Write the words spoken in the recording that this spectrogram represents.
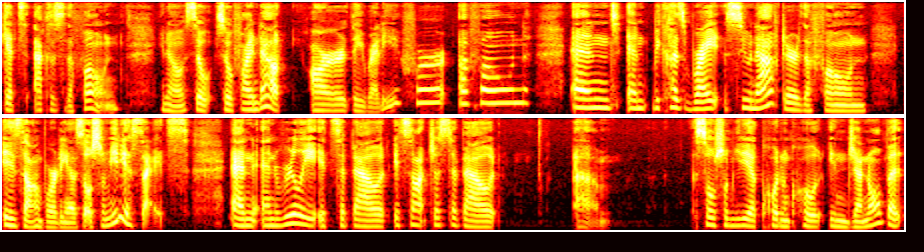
gets access to the phone. You know, so so find out are they ready for a phone and and because right soon after the phone is the onboarding of social media sites and and really it's about it's not just about um, social media quote unquote in general but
